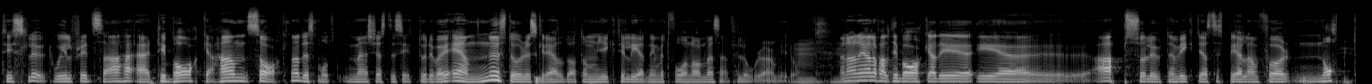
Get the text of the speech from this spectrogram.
till slut. Wilfried Zaha är tillbaka. Han saknades mot Manchester City och det var ju ännu större skräll då att de gick till ledning med 2-0 men sen förlorade de ju då. Men han är i alla fall tillbaka. Det är absolut den viktigaste spelaren för något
